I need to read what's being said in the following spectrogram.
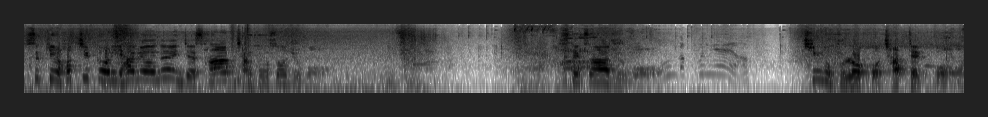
스킬 헛짓거리 하면은 이제 사악 장풍 써주고, 스택 쌓아주고, 친구 불렀고, 잣 됐고,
